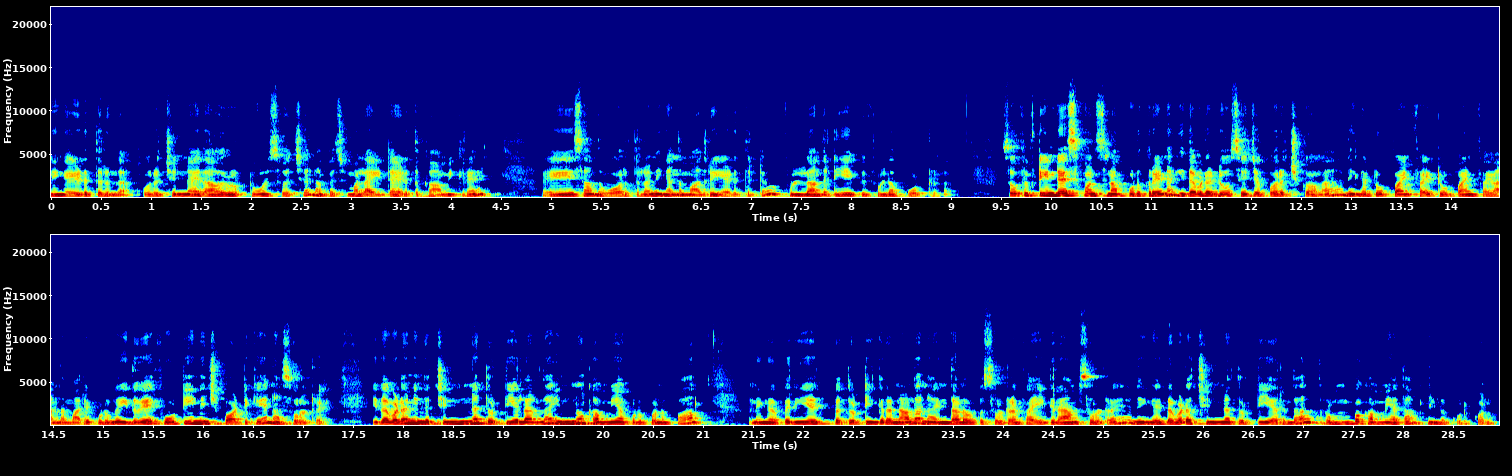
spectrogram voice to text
நீங்கள் எடுத்துருங்க. ஒரு சின்ன ஏதாவது ஒரு டூல்ஸ் வச்சு நான் இப்போ சும்மா லைட்டாக எடுத்து காமிக்கிறேன். லேசாக அந்த ஓரத்தில் நீங்கள் அந்த மாதிரி எடுத்துட்டு ஃபுல்லாக அந்த டிஏபி ஃபுல்லாக போட்டுருங்க. ஸோ ஃபிஃப்டீன் டேஸ் ஒன்ஸ் நான் கொடுக்குறேன்னா இதை விட டோசேஜை குறைச்சிக்கோங்க. நீங்கள் two point five two point five அந்த மாதிரி கொடுங்க. இதுவே ஃபோர்டீன் இன்ச் பாட்டுக்கே நான் சொல்கிறேன் இதை விட நீங்கள் சின்ன தொட்டியெல்லாம் இருந்தால் இன்னும் கம்மியாக கொடுக்கணும்ப்பா. நீங்கள் பெரிய இப்போ தொட்டிங்கிறனால நான் இந்த அளவுக்கு சொல்கிறேன் ஃபைவ் கிராம் சொல்கிறேன் நீங்கள் இதை விட சின்ன தொட்டியாக இருந்தால் ரொம்ப கம்மியாக தான் நீங்கள் கொடுக்கணும்.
